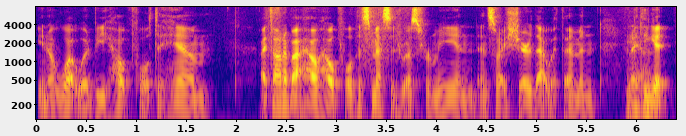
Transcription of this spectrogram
you know, what would be helpful to him, I thought about how helpful this message was for me and, and so I shared that with him and, and I think it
